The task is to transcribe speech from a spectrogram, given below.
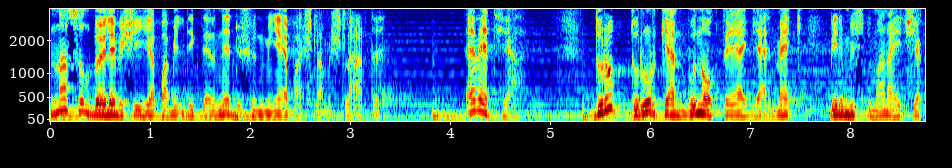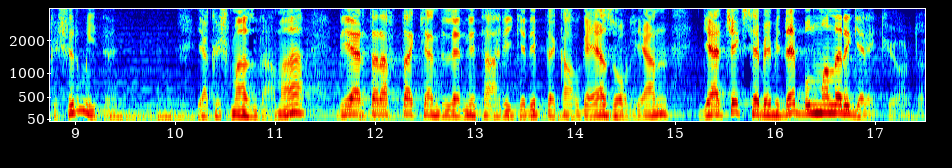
nasıl böyle bir şey yapabildiklerini düşünmeye başlamışlardı. Evet ya, durup dururken bu noktaya gelmek bir Müslümana hiç yakışır mıydı? Yakışmazdı ama diğer tarafta kendilerini tahrik edip de kavgaya zorlayan gerçek sebebi de bulmaları gerekiyordu.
